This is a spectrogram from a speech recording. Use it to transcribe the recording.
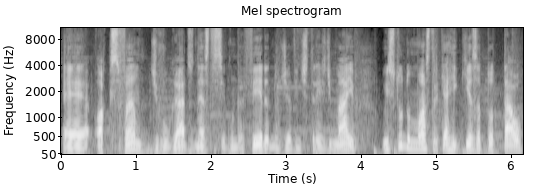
é, Oxfam, divulgados nesta segunda-feira, no dia 23 de maio, o estudo mostra que a riqueza total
